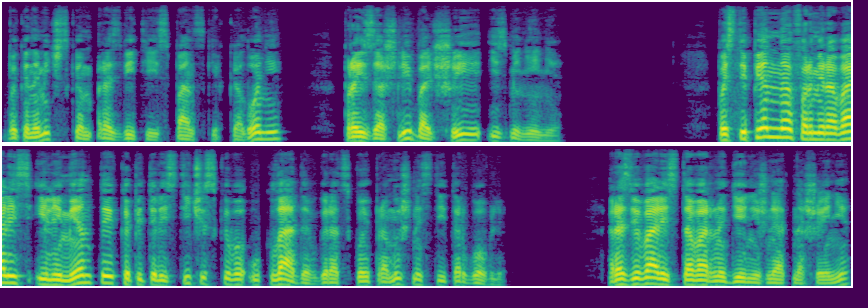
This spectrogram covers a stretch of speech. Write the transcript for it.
в экономическом развитии испанских колоний произошли большие изменения. Постепенно формировались элементы капиталистического уклада в городской промышленности и торговле. Развивались товарно-денежные отношения,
